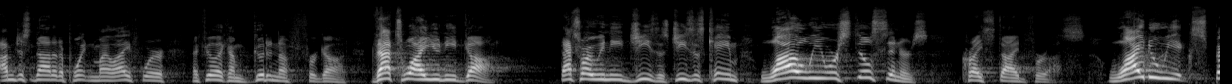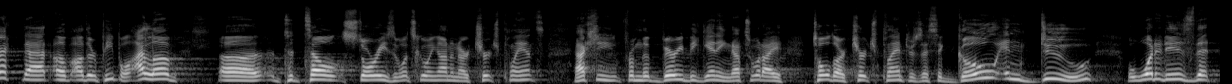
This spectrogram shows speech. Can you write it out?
I'm just not at a point in my life where I feel like I'm good enough for God. That's why you need God. That's why we need Jesus. Jesus came while we were still sinners. Christ died for us. Why do we expect that of other people? I love uh, to tell stories of what's going on in our church plants. Actually, from the very beginning, that's what I told our church planters. I said, go and do what it is that,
